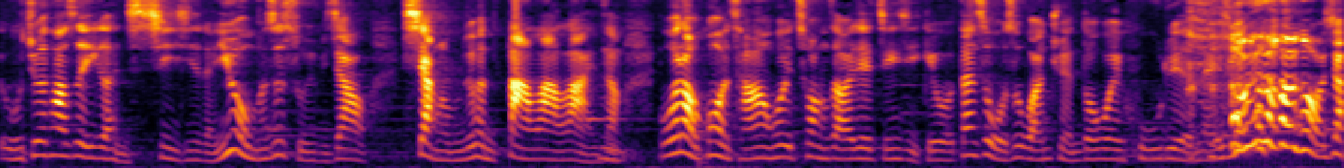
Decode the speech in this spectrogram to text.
我觉得他是一个很细心的，因为我们是属于比较像，我们就很大辣辣，你知道。我老公也常常会创造一些惊喜给我，但是我是完全都会忽略的那种，很好笑。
